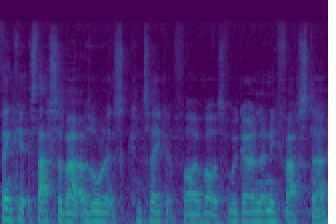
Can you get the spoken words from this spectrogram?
think it's that's about as all it can take at 5 volts. If we go any faster,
